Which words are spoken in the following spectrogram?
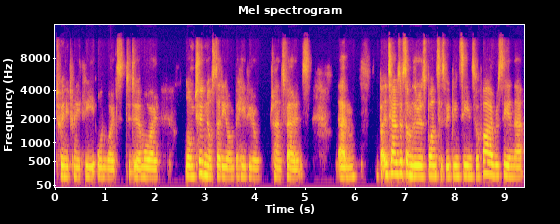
2023 onwards to do a more longitudinal study on behavioural transference um, but in terms of some of the responses we've been seeing so far, we're seeing that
